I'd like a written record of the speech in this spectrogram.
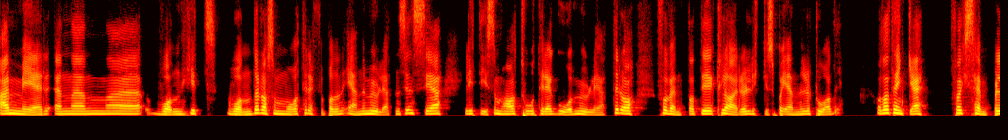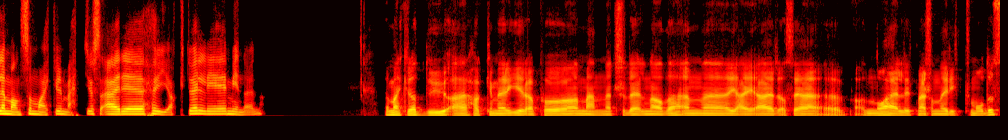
er mer enn en eh, one hit wonder, da, som må treffe på den ene muligheten sin. Se litt de som har to-tre gode muligheter, og forvente at de klarer å lykkes på én eller to av de. Og da tenker jeg f.eks. en mann som Michael Matthews er uh, høyaktuell i mine øyne. Jeg merker at du er hakket mer gira på managerdelen av det enn eh, jeg er. Altså jeg, eh, nå er jeg litt mer sånn rittmodus.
